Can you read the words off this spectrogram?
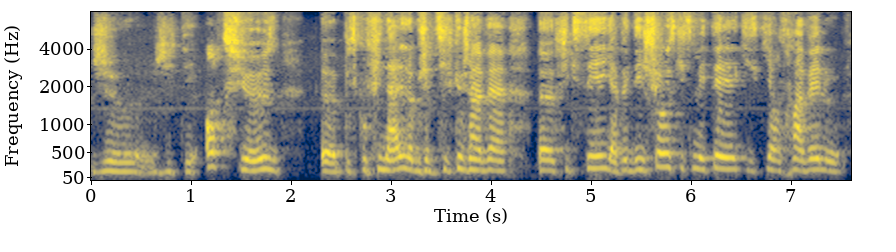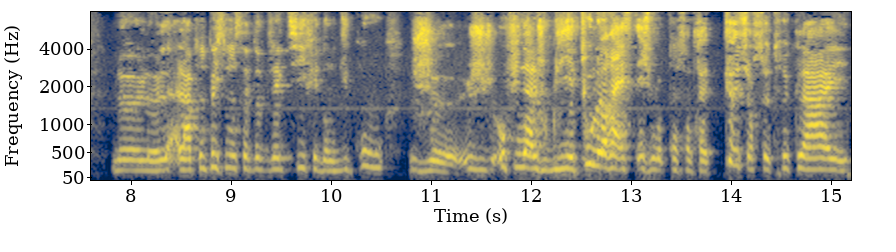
Je, j'étais anxieuse. Euh, puisqu'au final, l'objectif que j'avais euh, fixé, il y avait des choses qui se mettaient, qui, qui entravaient le, l'accomplissement de cet objectif. Et donc du coup je, au final j'oubliais tout le reste et je me concentrais que sur ce truc là et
